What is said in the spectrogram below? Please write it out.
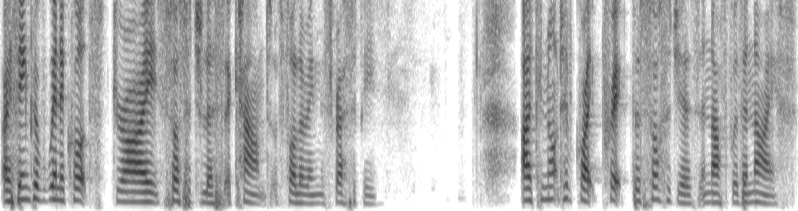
I think of Winnicott's dry, sausageless account of following this recipe. I cannot have quite pricked the sausages enough with a knife.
